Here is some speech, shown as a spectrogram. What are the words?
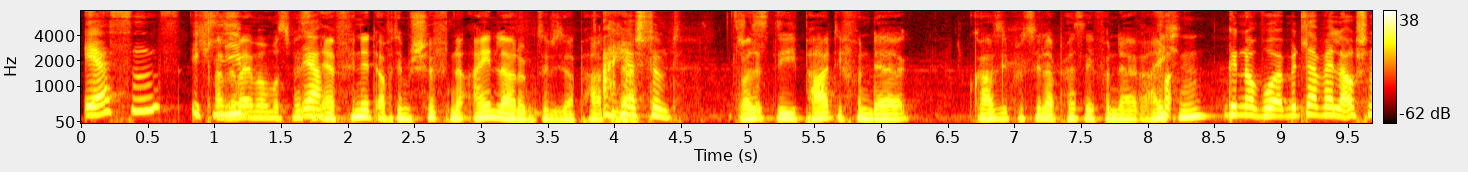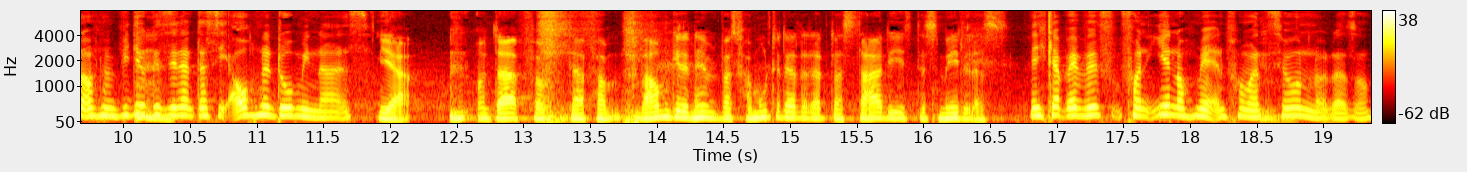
Erstens, ich Also weil liebe. man muss wissen, ja. er findet auf dem Schiff eine Einladung zu dieser Party. Ach ja, stimmt. Was ist die Party von der quasi Priscilla Presley, von der Reichen? Genau, wo er mittlerweile auch schon auf einem Video gesehen hat, dass sie auch eine Domina ist. Ja. Und da, da warum geht er denn hin? Was vermutet er, da- dass da die, das Mädel ist? Ich glaube, er will von ihr noch mehr Informationen oder so.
